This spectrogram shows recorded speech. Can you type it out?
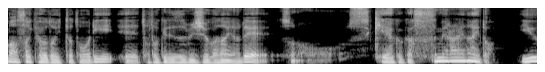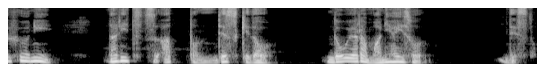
まあ先ほど言った通り、えー、届け出済み書がないので、その、契約が進められないというふうになりつつあったんですけど、どうやら間に合いそうですと。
